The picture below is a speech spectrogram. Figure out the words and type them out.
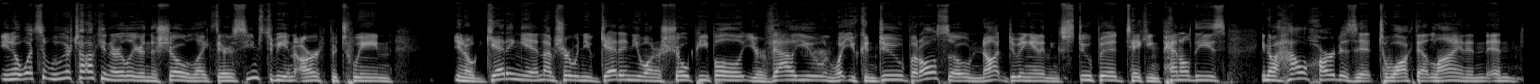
You know what's we were talking earlier in the show. Like there seems to be an arc between, you know, getting in. I'm sure when you get in, you want to show people your value and what you can do, but also not doing anything stupid, taking penalties. You know, how hard is it to walk that line? And and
